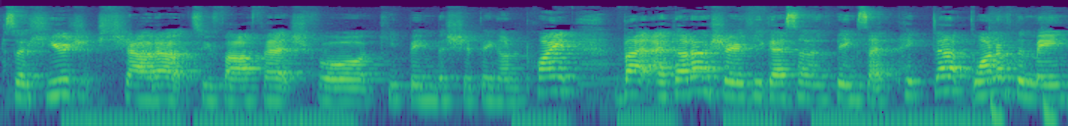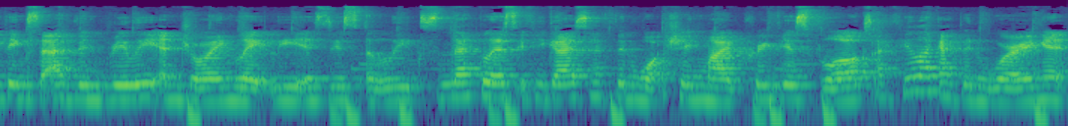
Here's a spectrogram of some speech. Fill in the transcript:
So huge shout out to Farfetch for keeping the shipping on point. But I thought I'll share with you guys some of the things I picked up. One of the main things that I've been really enjoying lately is this Alyx necklace. If you guys have been watching my previous vlogs, I feel like I've been wearing it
